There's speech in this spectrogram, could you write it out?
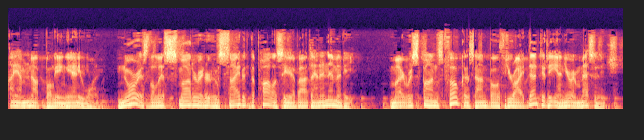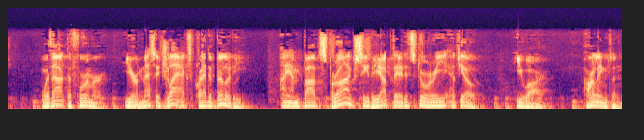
I am not bullying anyone, nor is the list's moderator who cited the policy about anonymity. My response focus on both your identity and your message. Without the former, your message lacks credibility. I am Bob Sprague. See the updated story at Yo. You are Arlington.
